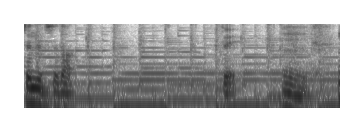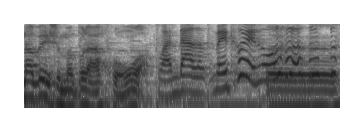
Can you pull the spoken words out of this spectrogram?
真的知道。对，嗯，那为什么不来哄我？完蛋了，没退路了。呃，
